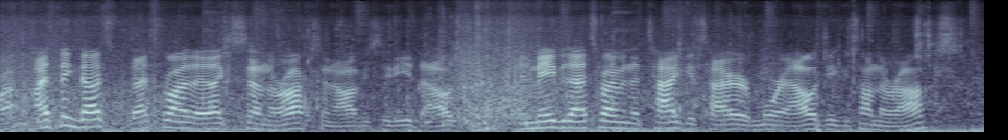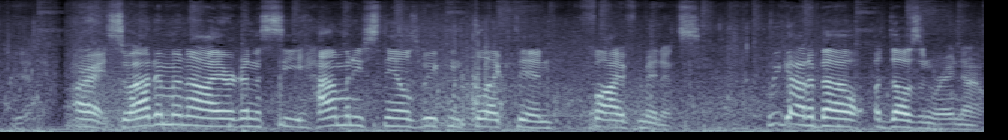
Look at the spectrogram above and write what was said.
I think that's that's why they like to sit on the rocks and obviously to eat the algae. And maybe that's why when the tide gets higher, more algae gets on the rocks. Yeah. All right, so Adam and I are gonna see how many snails we can collect in five minutes. We got about a dozen right now.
